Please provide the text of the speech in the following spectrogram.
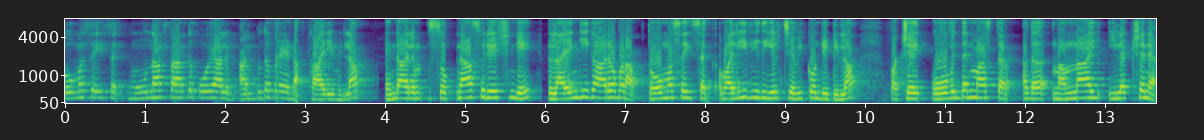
തോമസ് ഐസക് മൂന്നാം സ്ഥാനത്ത് പോയാലും അത്ഭുതപ്പെടേണ്ട കാര്യമില്ല. എന്തായാലും സ്വപ്ന സുരേഷിന്റെ ലൈംഗിക ആരോപണം തോമസ് ഐസക് വലിയ രീതിയിൽ ചെവിക്കൊണ്ടിട്ടില്ല. പക്ഷേ ഗോവിന്ദൻ മാസ്റ്റർ അത് നന്നായി ഇലക്ഷന്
